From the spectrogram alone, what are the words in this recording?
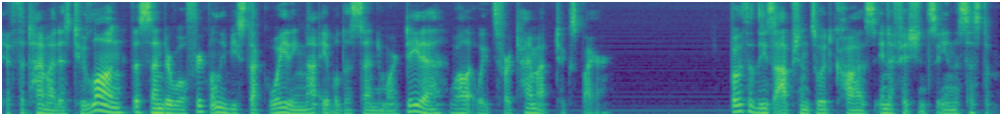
if the timeout is too long, the sender will frequently be stuck waiting, not able to send more data while it waits for a timeout to expire. Both of these options would cause inefficiency in the system.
